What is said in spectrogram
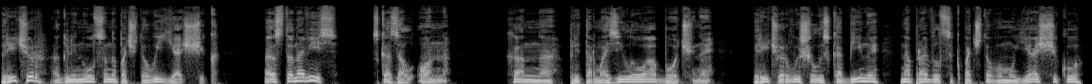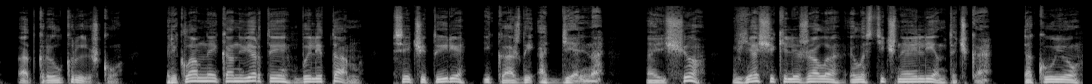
Ричард оглянулся на почтовый ящик. «Остановись!» — сказал он. Ханна притормозила у обочины. Ричард вышел из кабины, направился к почтовому ящику, открыл крышку. Рекламные конверты были там, все четыре и каждый отдельно. А еще в ящике лежала эластичная ленточка. Такую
